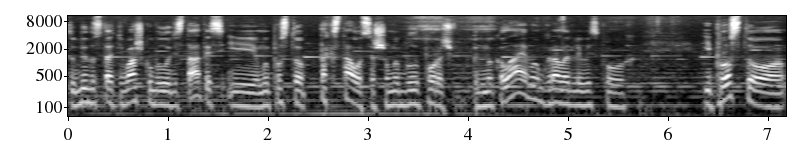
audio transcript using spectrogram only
Туди достатньо важко було дістатись, і ми просто так сталося, що ми були поруч під Миколаєвом, грали для військових, і просто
